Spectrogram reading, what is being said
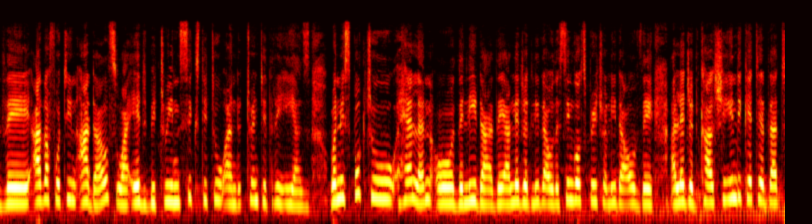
the other 14 adults were aged between 62 and 23 years. When we spoke to Helen, or the leader, the alleged leader, or the single spiritual leader of the alleged cult, she indicated that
